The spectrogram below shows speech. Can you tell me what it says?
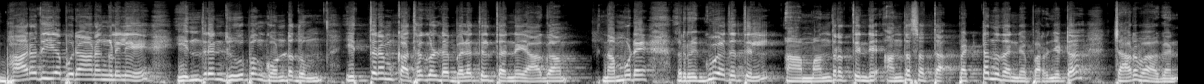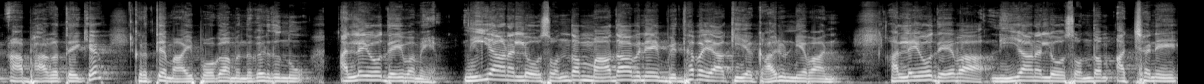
ഭാരതീയ പുരാണങ്ങളിലെ ഇന്ദ്രൻ രൂപം കൊണ്ടതും ഇത്തരം കഥകളുടെ ബലത്തിൽ തന്നെയാകാം. നമ്മുടെ ഋഗ്വേദത്തിൽ ആ മന്ത്രത്തിന്റെ അന്തസത്ത പെട്ടെന്ന് തന്നെ പറഞ്ഞിട്ട് ചാർവാകൻ ആ ഭാഗത്തേക്ക് കൃത്യമായി പോകാമെന്ന് കരുതുന്നു. അല്ലയോ ദൈവമേ നീയാണല്ലോ സ്വന്തം മാതാവിനെ വിധവയാക്കിയ കാരുണ്യവാൻ. അല്ലയോ ദേവ നീയാണല്ലോ സ്വന്തം അച്ഛനെ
